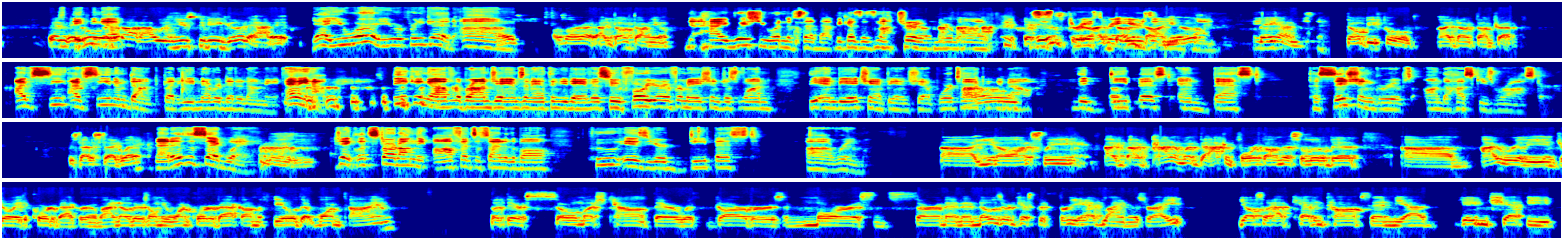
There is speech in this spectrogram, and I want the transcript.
And, and who of- thought I was used to be good at it? Yeah, you were. You were pretty good. I Um, was, I was all right. I dunked on you. I wish you wouldn't have said that because it's not true, and you're lying. it is true. three I straight years dunked that on you you. lied. Don't be fooled. I dunked on Trev. I've seen I've seen him dunk, but he never did it on me. Anyhow, speaking of LeBron James and Anthony Davis, who, for your information, just won the NBA championship, we're talking Oh. about the deepest and best position groups on the Huskies roster. Is that a segue? That is a segue. Jake, let's start on the offensive side of the ball. Who is your deepest uh, room? Uh, you know, honestly, I, I kind of went back and forth on this a little bit. Um, I really enjoy the quarterback room. I know there's only one quarterback on the field at one time, but there's so much talent there with Garbers and Morris and Sirmon, and those are just the three headliners, right? You also have Kevin Thomson, you have Jaden Sheffey.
